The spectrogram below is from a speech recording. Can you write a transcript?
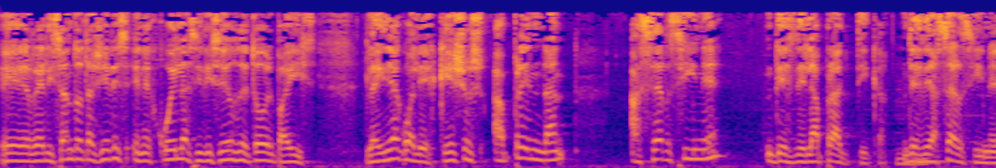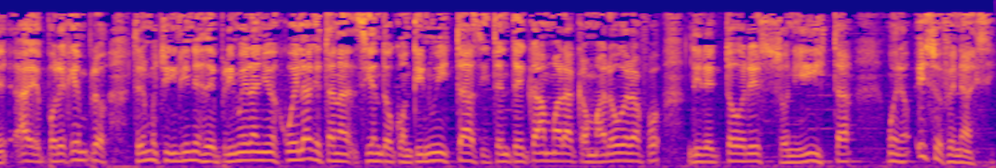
Eh, realizando talleres en escuelas y liceos de todo el país. La idea cuál es? Que ellos aprendan a hacer cine desde la práctica, desde hacer cine. Por ejemplo, tenemos chiquilines de primer año de escuela que están siendo continuistas, asistente de cámara, camarógrafo, directores, sonidistas. Bueno, eso es FENACI.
